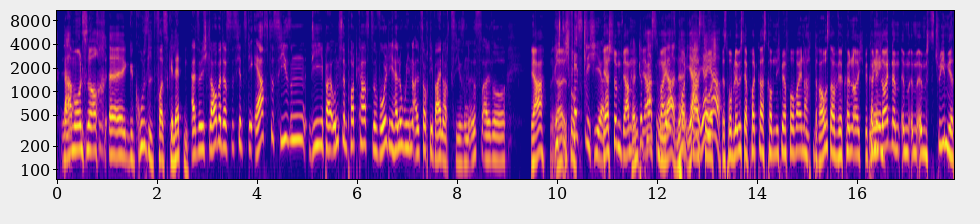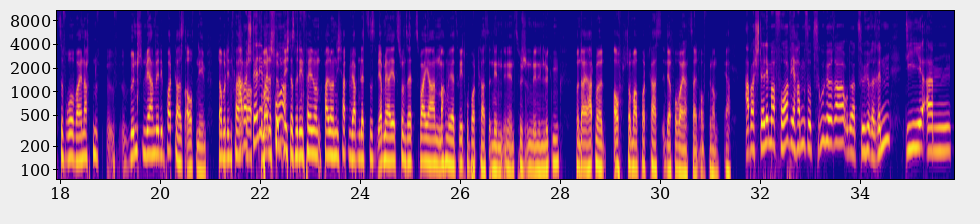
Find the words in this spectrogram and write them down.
Da haben wir uns noch äh, gegruselt vor Skeletten. Also ich glaube, das ist jetzt die erste Season, die bei uns im Podcast sowohl die Halloween als auch die Weihnachtsseason ist. Also ja, ja, richtig so. festlich hier. Ja, stimmt. Wir haben, Könnte wir haben passen, einen ja, ne? Ja, ja, ja. Das Problem ist, der Podcast kommt nicht mehr vor Weihnachten raus, aber wir können euch, wir können Nee. den Leuten im, im, im, im Stream jetzt zu frohe Weihnachten wünschen, während wir den Podcast aufnehmen. Ich glaube, den Fall Aber stell dir wobei mal das stimmt vor- nicht, dass wir den Fall noch, Fall noch nicht hatten. Wir haben letztes, wir haben ja jetzt schon seit zwei Jahren machen wir jetzt Retro-Podcast in den, in den Zwischen, in den Lücken. Von daher hatten wir auch schon mal Podcasts in der Vorweihnachtszeit aufgenommen. Ja. Aber stell dir mal vor, wir haben so Zuhörer oder Zuhörerinnen, die ähm,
